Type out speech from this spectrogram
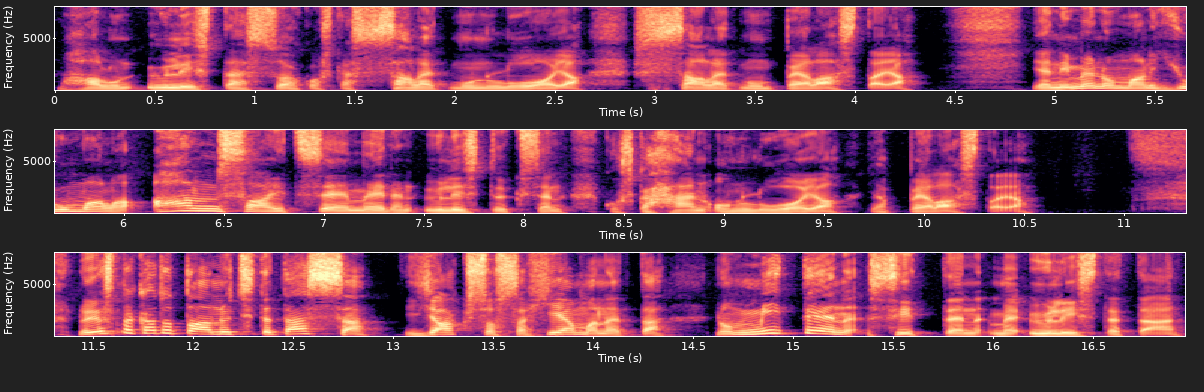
Mä haluan ylistää sua, koska sä olet mun luoja, sä olet mun pelastaja. Ja nimenomaan Jumala ansaitsee meidän ylistyksen, koska hän on luoja ja pelastaja. No jos me katsotaan nyt sitten tässä jaksossa hieman, että no miten sitten me ylistetään?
